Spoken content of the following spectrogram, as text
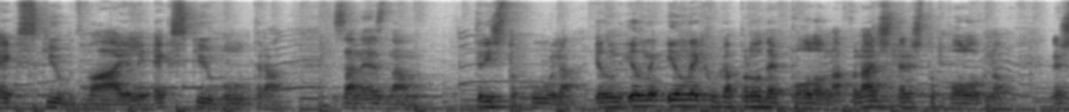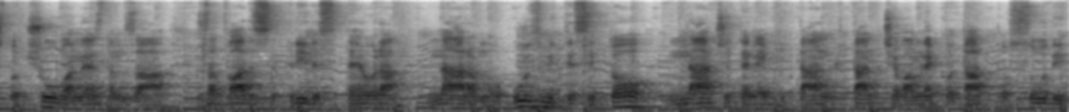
X-Cube 2 ili X-Cube Ultra za ne znam 300 kuna. Ili, ili, ili nekoga prodaje polovno, ako nađete nešto polovno nešto čuva, ne znam, za, za 20-30 eura, naravno, uzmite si to, naćete neki tank, tank će vam neko dat posudit.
